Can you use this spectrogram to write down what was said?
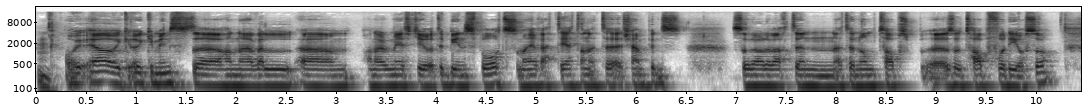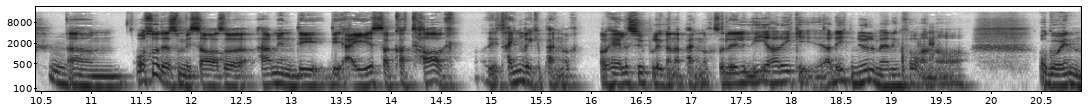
Mm. Og, ja, og ikke, og ikke, minst, uh, han er vel um, han er med i styret til Bean Sports, som har rettighetene til Champions. Så det hadde vært en, et enormt tap, altså, tap, for de også. Mm. Um, også det som vi sa, altså, Hermin, de, de, eies av Qatar. De trenger ikke penger. Og hele Superligaen er penger. Så det hadde ikke, hadde ikke null mening for han å å gå inn.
